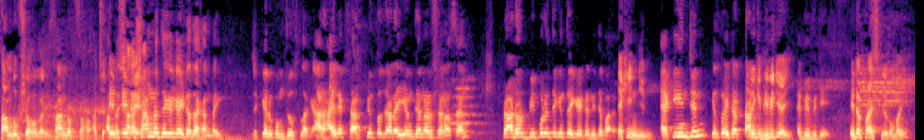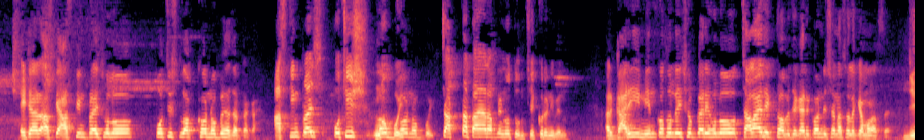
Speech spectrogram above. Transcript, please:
সানরুফ সহ গাড়ি। সানরুফ সহ। আচ্ছা, সামনে থেকে গাড়িটা দেখান ভাই যে কীরকম জোস লাগে। আর হাইলেক্স শার্প কিন্তু যারা ইয়ং জেনারেশন আছেন প্রাডোর বিপরীতে কিন্তু এই গাড়িটা নিতে পারে একই ইঞ্জিন একই ইঞ্জিন কিন্তু এটা কি ভিভিটিআই ভিভিটি এটার প্রাইস কীরকম ভাই? এটার আজকে আস্কিং প্রাইস হলো পঁচিশ লক্ষ নব্বই হাজার টাকা। আস্কিং প্রাইস পঁচিশ নব্বই। নব্বই। চারটা টায়ার আপনি নতুন চেক করে নেবেন। আর গাড়ি মেন কথা হলো এইসব গাড়ি হলো চালায় দেখতে হবে যে গাড়ির কন্ডিশন আসলে কেমন আছে। জি।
